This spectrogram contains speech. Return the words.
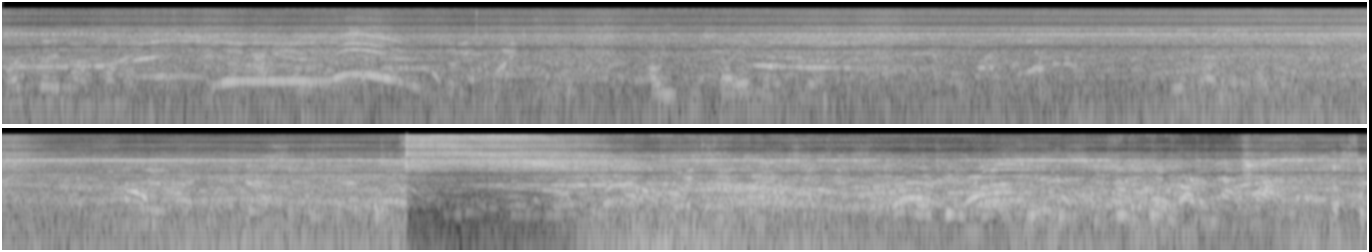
Why did they not come up? You can stay on there. That's the.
